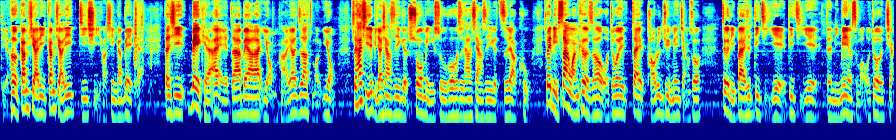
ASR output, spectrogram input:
对。好，感谢你，感谢你支持，哈，先甲背起来。但是背起来爱会知道要它用，哈，要知道怎么用。所以它其实比较像是一个说明书，或者是它像是一个资料库。所以你上完课之后，我就会在讨论区里面讲说，这个礼拜是第几页，第几页的里面有什么，我都有讲。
